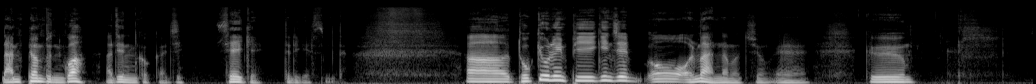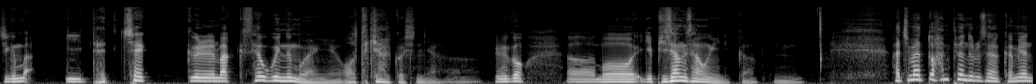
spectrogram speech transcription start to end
남편분과 아드님 것까지 3개 드리겠습니다. 아, 도쿄올림픽이 이제, 어, 얼마 안 남았죠. 예. 그, 지금 이 대책을 막 세우고 있는 모양이에요. 어떻게 할 것이냐. 그리고, 어, 뭐, 이게 비상 상황이니까. 음. 하지만 또 한편으로 생각하면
